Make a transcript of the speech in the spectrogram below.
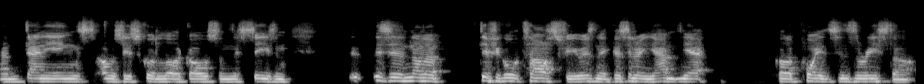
And Danny Ings obviously scored a lot of goals from this season. This is another difficult task for you, isn't it? Considering you haven't yet got a point since the restart.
